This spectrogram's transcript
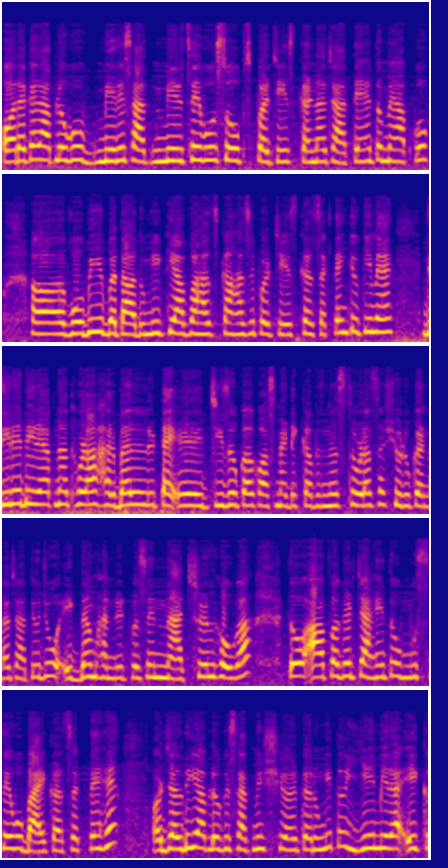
और अगर आप लोगों मेरे साथ, मेरे से वो सोप्स परचेज़ करना करना चाहते हैं तो मैं आपको वो भी बता दूँगी कि आप वहाँ कहाँ से परचेज़ कर सकते हैं, क्योंकि मैं धीरे धीरे अपना थोड़ा हर्बल चीज़ों का कॉस्मेटिक का बिज़नेस थोड़ा सा शुरू करना चाहती हूँ, जो एकदम हंड्रेड परसेंट नेचुरल होगा। तो आप अगर चाहें तो मुझसे वो बाय कर सकते हैं और जल्दी आप लोगों के साथ में शेयर करूँगी। तो ये मेरा एक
